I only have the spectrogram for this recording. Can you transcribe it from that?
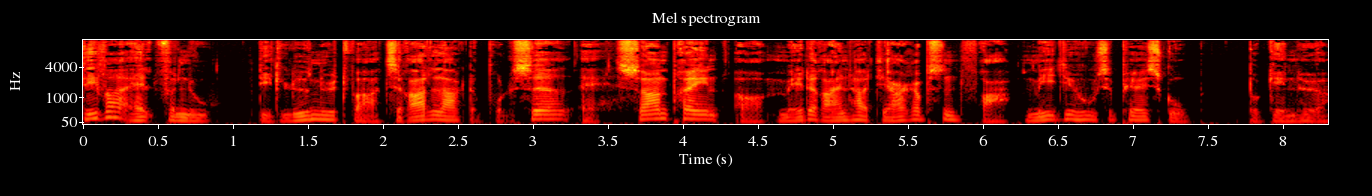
Det var alt for nu. Dit lydnyt var tilrettelagt og produceret af Søren Prehn og Mette Reinhardt Jacobsen fra Mediehuset Periskop på Genhør.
